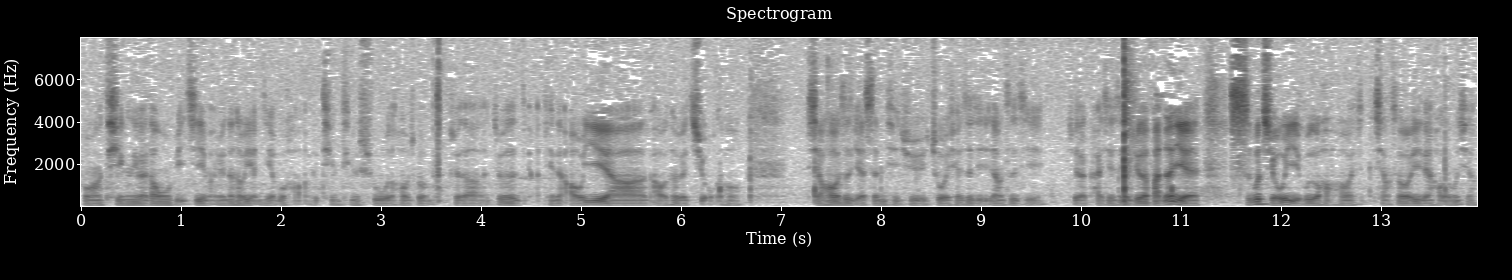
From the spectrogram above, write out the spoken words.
疯狂听那个《盗墓笔记》嘛，因为那时候眼睛也不好，就听听书，然后就觉得就是天天熬夜啊，熬特别久，然后。消耗自己的身体去做一些自己让自己觉得开心的事情，觉得反正也时不久矣，不如好好享受一点好东西啊。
